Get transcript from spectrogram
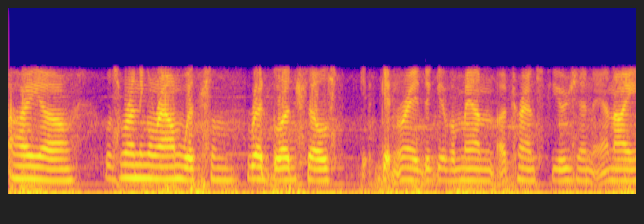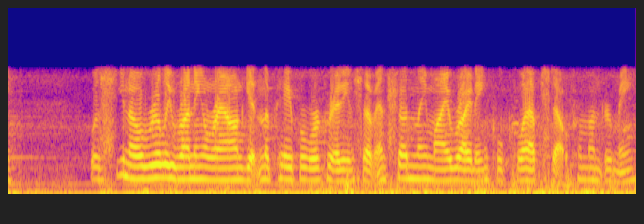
I uh, was running around with some red blood cells getting ready to give a man a transfusion, and I was, you know, really running around getting the paperwork ready and stuff, and suddenly my right ankle collapsed out from under me.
